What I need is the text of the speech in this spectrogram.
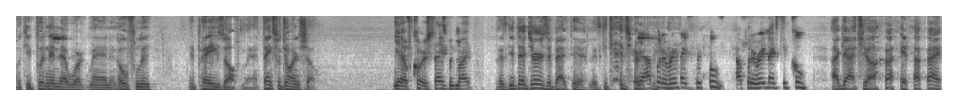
Well, keep putting in that work, man, and hopefully it pays off, man. Thanks for joining the show. Yeah, of course. Thanks, Big Mike. Let's get that jersey back there. Let's get that jersey. Yeah, I'll put it right next to Coop. I'll put it right next to Coop. I got you. All right, all right.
